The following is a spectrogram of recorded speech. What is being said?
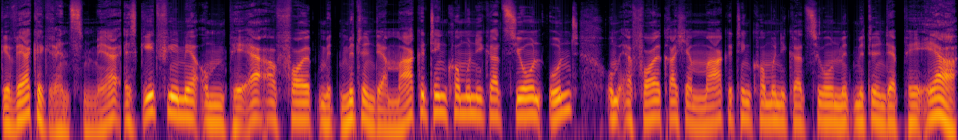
Gewerkegrenzen mehr. Es geht vielmehr um PR-Erfolg mit Mitteln der Marketingkommunikation und um erfolgreiche Marketingkommunikation mit Mitteln der PR.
